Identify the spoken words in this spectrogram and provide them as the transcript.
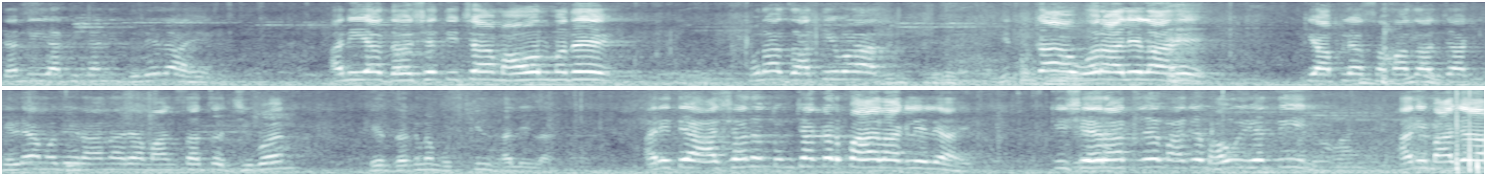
त्यांनी या ठिकाणी दिलेलं आहे. आणि या दहशतीच्या माहोलमध्ये पुन्हा जातीवाद इतका वर आलेला आहे की आपल्या समाजाच्या खेड्यामध्ये राहणाऱ्या माणसाचं जीवन हे जगणं मुश्किल झालेलं आहे. आणि ते आशानं तुमच्याकडे पाहायला लागलेले आहे की शहरातले माझे भाऊ येतील आणि माझ्या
